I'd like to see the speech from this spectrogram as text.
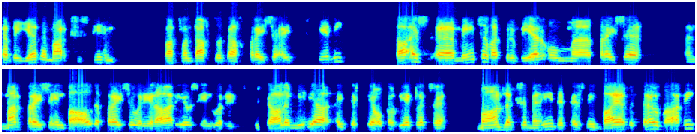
'n beheerde markstelsel wat van dag tot dag pryse uitgee nie. Daar is uh mense wat probeer om uh pryse en markpryse en behaalde pryse oor die radio's en oor die sosiale media uit te gee op 'n weeklikse maandelikse manier. Dit is nie baie betroubaar nie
